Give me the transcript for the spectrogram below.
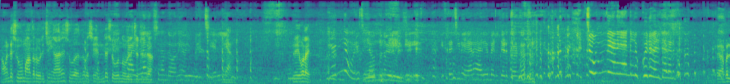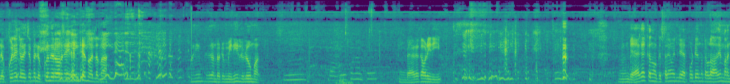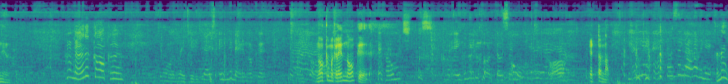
അവന്റെ ഷൂ മാത്രം ഒരിച്ച് ഞാനും ഷൂ ആയിരുന്നു. പക്ഷെ എന്റെ ഷൂ ഒന്നും ഒഴിച്ചിട്ടില്ല ഒരിച്ചിട്ടില്ല. ഇവളെ. അപ്പൊ ലുക്കുവിനെ ചോദിച്ചപ്പോ ലുക്കു എന്തൊരു പറഞ്ഞു എന്റെ ഒന്നും അല്ലെന്നാ ഇതായിരുന്നു ഇത് കണ്ടോ ഒരു മിനി ലുലുമാൾ നോക്കൂ ബാഗൊക്കെ അവിടെ ഇരിക്കും. ബാഗൊക്കെ നോക്ക് ഇത്രയും വലിയ എയർപോർട്ടിൽ വന്നിട്ട് അവൾ ആദ്യം പറഞ്ഞു ബാഗൊക്കെ നോക്ക്. നോക്ക്. നോക്ക് മക്കളെ നോക്ക്. എട്ടെണ്ണം. തന്നെ?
